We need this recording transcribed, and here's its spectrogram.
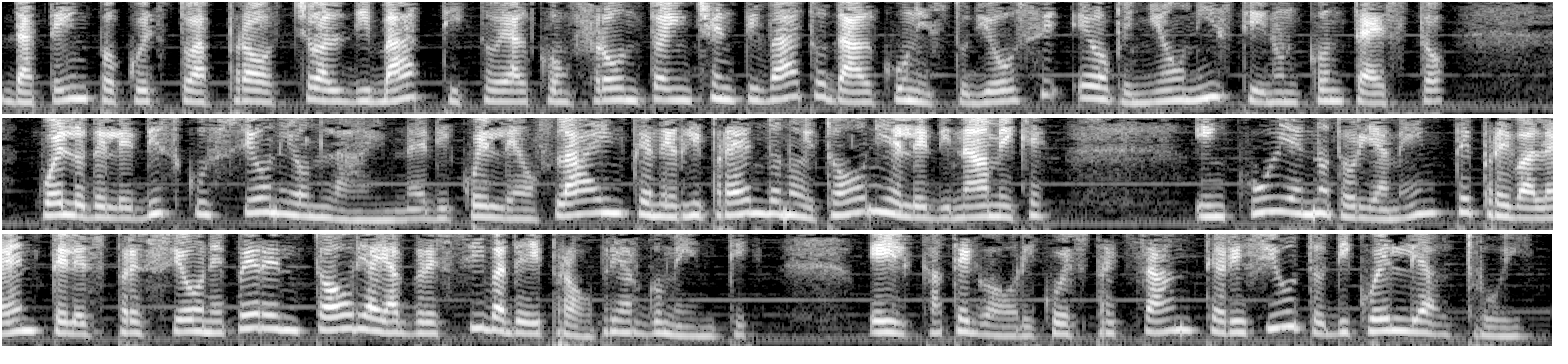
da tempo questo approccio al dibattito e al confronto è incentivato da alcuni studiosi e opinionisti in un contesto, quello delle discussioni online e di quelle offline che ne riprendono i toni e le dinamiche, in cui è notoriamente prevalente l'espressione perentoria e aggressiva dei propri argomenti, e il categorico e sprezzante rifiuto di quelli altrui.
